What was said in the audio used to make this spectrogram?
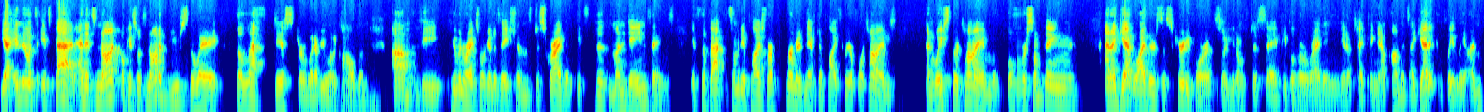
Yeah, no, it's it's bad, and it's not okay. So it's not abuse the way the leftist or whatever you want to call them, um, the human rights organizations describe it. It's the mundane things. It's the fact that somebody applies for a permit and they have to apply three or four times and waste their time over something and I get why there's the security for it. So you don't just say people who are writing, you know, typing now comments. I get it completely. I'm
